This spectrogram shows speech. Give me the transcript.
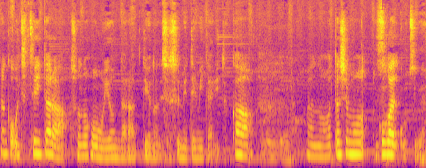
なんか落ち着いたらその本を読んだらっていうので進めてみたりとかあの私も5月ね。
